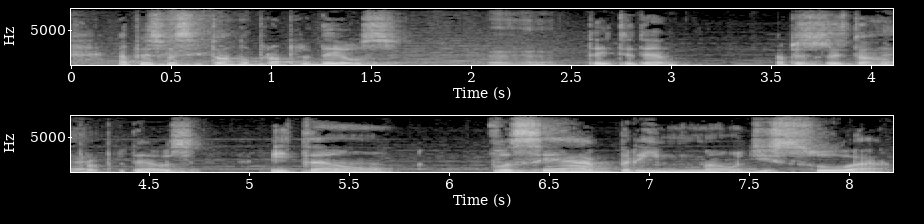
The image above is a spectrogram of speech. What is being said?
A pessoa se torna o próprio Deus, Uhum. tá entendendo? A pessoa se torna É. o próprio Deus. Então, você abrir mão de sua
